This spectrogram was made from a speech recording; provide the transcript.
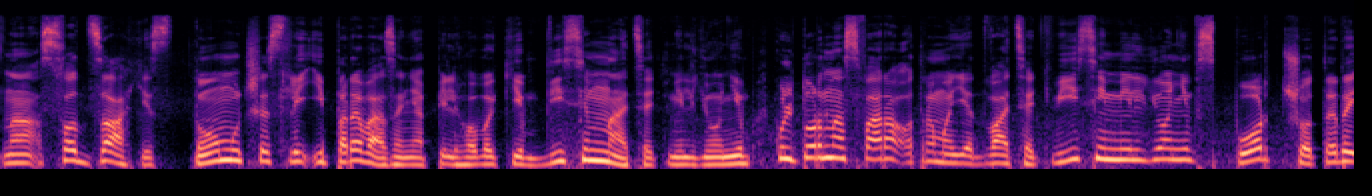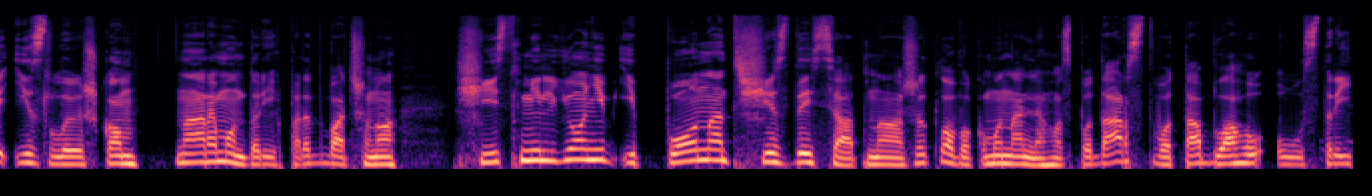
на соцзахист, в тому числі і перевезення пільговиків 18 мільйонів. Культурна сфера отримає 28 мільйонів, спорт 4 із лишком. На ремонт доріг передбачено 6 мільйонів і понад 60 на житлово-комунальне господарство та благоустрій,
